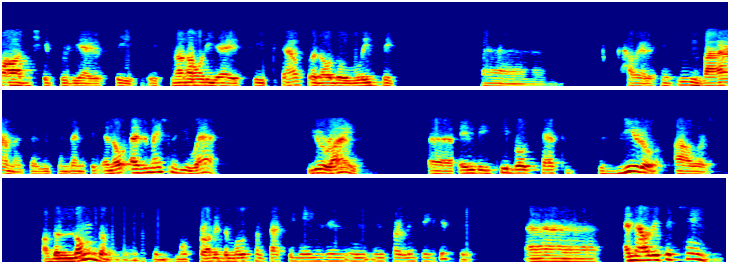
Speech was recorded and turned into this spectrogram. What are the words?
partnership with the IOC. It's not only the IOC itself, but all the Olympic uh, how think environment that we can benefit. And as you mentioned, the US, you're right. Uh, NBC broadcast zero hours of the London Games, the, probably the most fantastic games in, in, in Paralympic history. Uh, and now this is changing.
